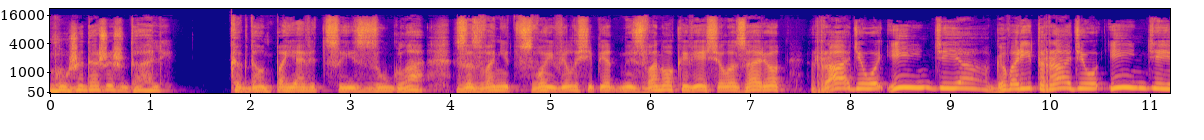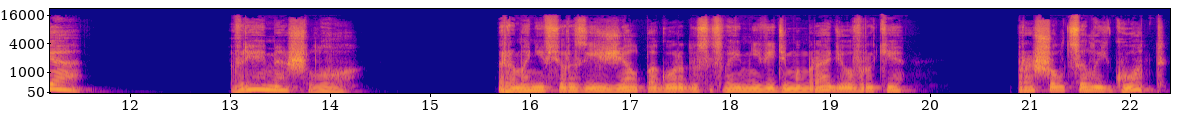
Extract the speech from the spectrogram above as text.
Мы уже даже ждали когда он появится из-за угла, зазвонит в свой велосипедный звонок и весело заорет «Радио Индия! Говорит Радио Индия!» Время шло. Романи все разъезжал по городу со своим невидимым радио в руке. Прошел целый год,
